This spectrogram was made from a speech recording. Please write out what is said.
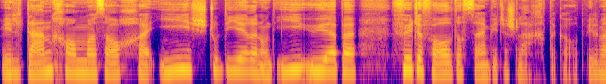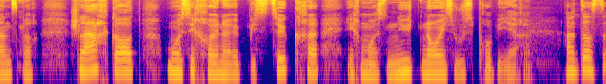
weil dann kann man Sachen einstudieren und einüben für den Fall, dass es einem wieder schlechter geht. Weil wenn es mir schlecht geht, muss ich können etwas zücken, ich muss nichts Neues ausprobieren. Aber das,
